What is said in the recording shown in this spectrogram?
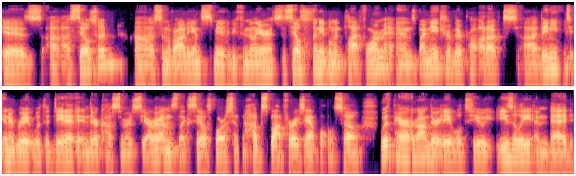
is uh, SalesHood. Uh, some of our audience may be familiar. It's a sales enablement platform, and by nature of their products, uh, they need to integrate with the data in their customers' CRMs, like Salesforce and HubSpot, for example. So with Paragon, they're able to easily embed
